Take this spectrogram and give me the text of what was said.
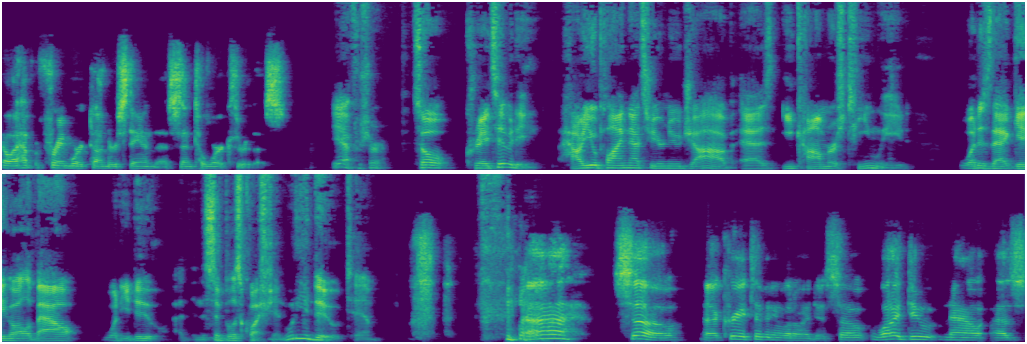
oh, I have a framework to understand this and to work through this. Yeah, for sure. So, creativity, how are you applying that to your new job as e-commerce team lead? What is that gig all about? What do you do? In the simplest question, what do you do, Tim? uh, so uh, creativity and what do I do? So what I do now as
